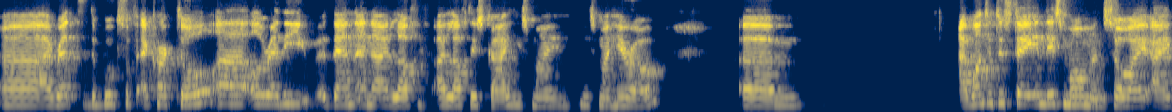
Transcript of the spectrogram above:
uh, I read the books of Eckhart Tolle uh, already then, and I love I love this guy. He's my he's my hero. Um, I wanted to stay in this moment, so I, I,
